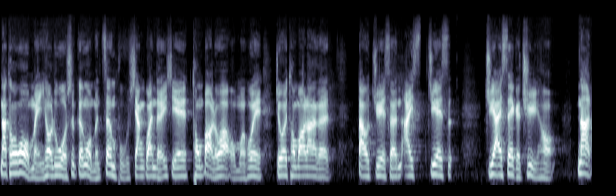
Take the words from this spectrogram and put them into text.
那通过我们以后，如果是跟我们政府相关的一些通报的话，我们会就会通报那个到 GSN、I、GS、GISEC 去哈。那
